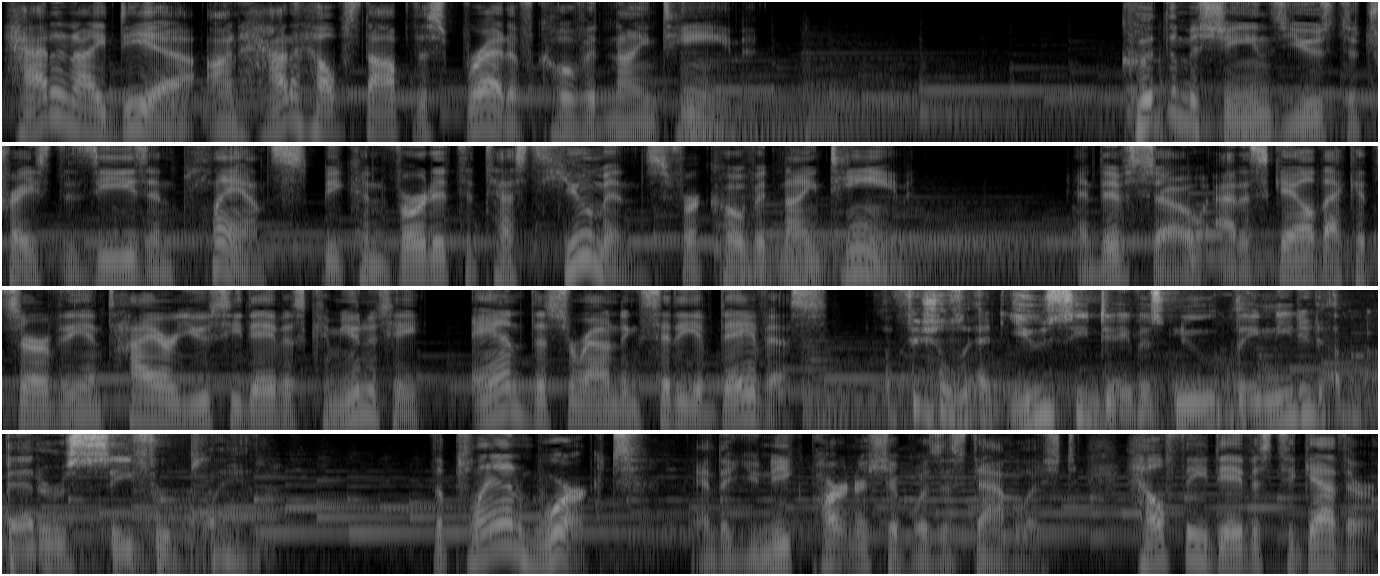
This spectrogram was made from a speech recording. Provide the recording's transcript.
had an idea on how to help stop the spread of COVID 19. Could the machines used to trace disease in plants be converted to test humans for COVID 19? And if so, at a scale that could serve the entire UC Davis community and the surrounding city of Davis? Officials at UC Davis knew they needed a better, safer plan. The plan worked, and a unique partnership was established, Healthy Davis Together,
